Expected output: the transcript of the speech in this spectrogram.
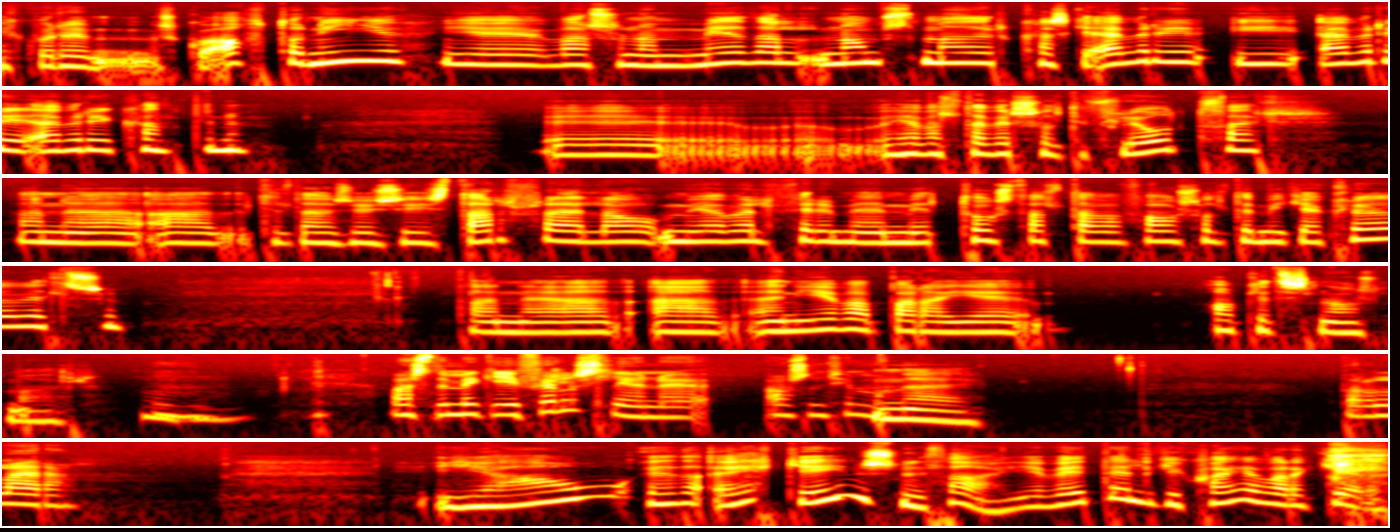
einhverjum sko 8 og 9 ég var svona meðal námsmaður kannski efri í efri, efri kantinum e, hef alltaf verið svolítið fljótfær þannig að, að til dæmis þessi starffræði lá mjög vel fyrir mig en mér tókst alltaf að fá svolítið mikið að klöfuvilsu þannig að, að en ég var bara ég ágætis námsmaður Mhm. Varstu mikið í félagslífinu á þessum tíma? nei Bara að læra? Já, eða ekki einu sinni það. Ég veit eða ekki hvað ég var að gera.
